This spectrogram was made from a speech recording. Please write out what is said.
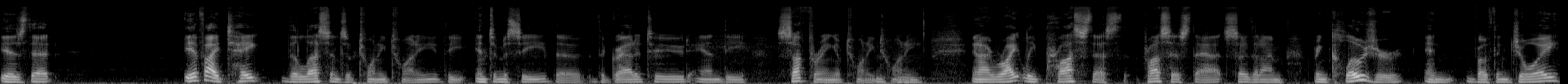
is that if I take the lessons of 2020, the intimacy, the the gratitude, and the suffering of 2020, mm-hmm. and I rightly process process that so that I'm bring closure and both in joy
